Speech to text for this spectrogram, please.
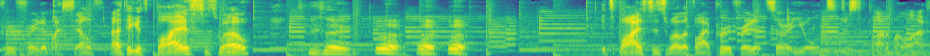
proofread it myself. I think it's biased as well. Uh, uh, uh. It's biased as well if I proofread it. Sorry, yawns are just a part of my life.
